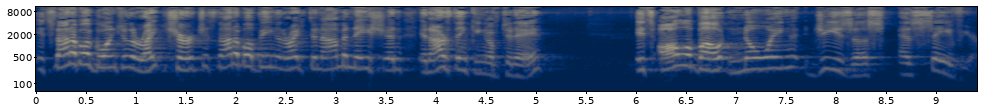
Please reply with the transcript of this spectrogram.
It's not about going to the right church. It's not about being in the right denomination in our thinking of today. It's all about knowing Jesus as Savior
